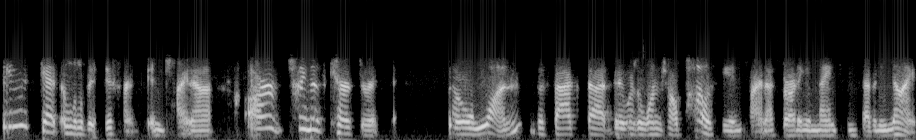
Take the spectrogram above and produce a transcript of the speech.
things get a little bit different in China are China's characteristics. So, one, the fact that there was a one child policy in China starting in 1979.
